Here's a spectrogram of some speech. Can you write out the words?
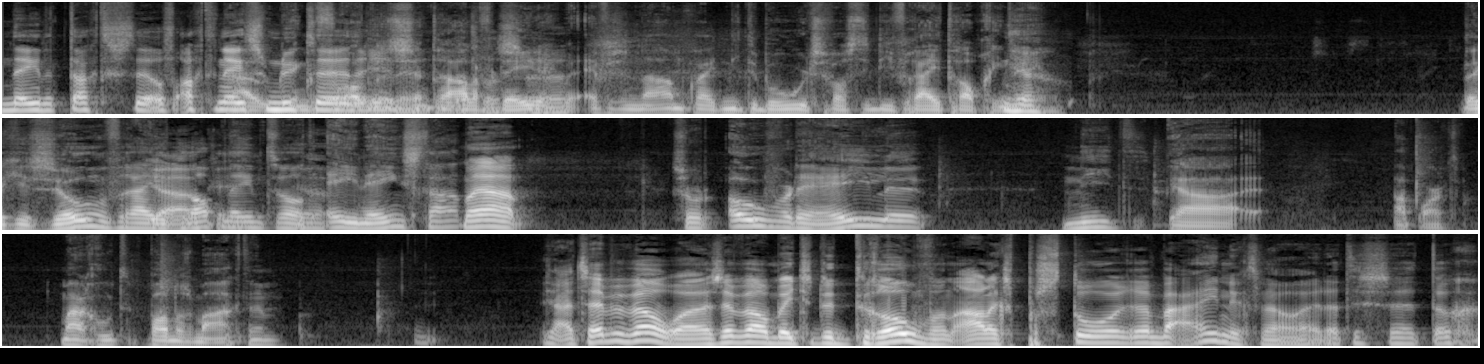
89ste of 98ste nou, minuut. De centrale verdediger, uh, even zijn naam kwijt, niet de beroerdste was die die vrije trap ging nemen. Dat je zo'n vrije ja, trap neemt terwijl het 1-1 staat. Maar ja. Een soort over de hele, niet, ja, apart. Maar goed, Bannis maakte hem. Ja, ze hebben, wel, uh, ze hebben wel een beetje de droom van Alex Pastoor beëindigd wel. Hè. Dat is toch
